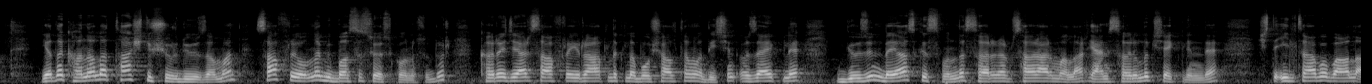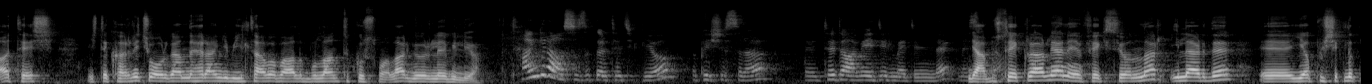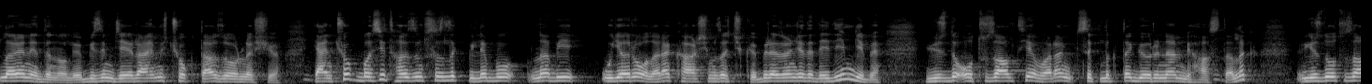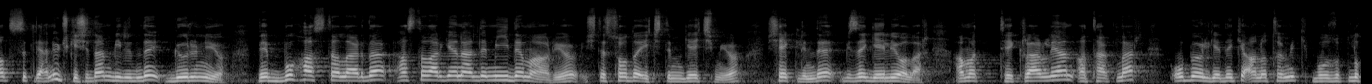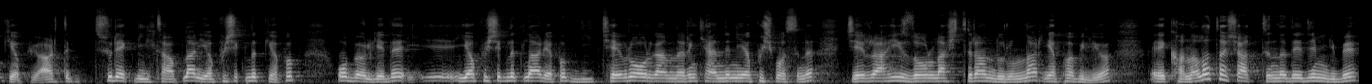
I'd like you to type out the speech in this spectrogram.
ya da kanala taş düşürdüğü zaman safra yoluna bir bası söz konusudur. Karaciğer safrayı rahatlıkla boşaltamadığı için özellikle gözün beyaz kısmında sarar, sararmalar yani sarılık şeklinde işte iltihaba bağlı ateş, işte karın içi organda herhangi bir iltihaba bağlı bulantı kusmalar görülebiliyor. Hangi rahatsızlıkları tetikliyor peşi sıra tedavi edilmediğinde? Mesela? Ya bu tekrarlayan enfeksiyonlar ileride e, yapışıklıklara neden oluyor. Bizim cerrahimiz çok daha zorlaşıyor. Yani çok basit hazımsızlık bile buna bir uyarı olarak karşımıza çıkıyor. Biraz önce de dediğim gibi %36'ya varan sıklıkta görünen bir hastalık. %36 sık yani 3 kişiden birinde görünüyor. Ve bu hastalarda hastalar genelde midem ağrıyor, işte soda içtim geçmiyor şeklinde bize geliyorlar. Ama tekrarlayan ataklar o bölgedeki anatomik bozukluk yapıyor. Artık sürekli iltihaplar yapışıklık yapıp o bölgede e, yapışıklıklar yapıp çevre organların kendini yapışmasını cerrahi zorlaştıran durumlar yapabiliyor. E, kanala taş attığında dediğim gibi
